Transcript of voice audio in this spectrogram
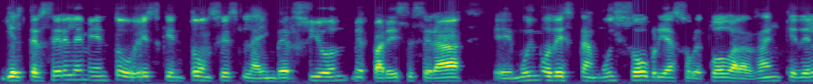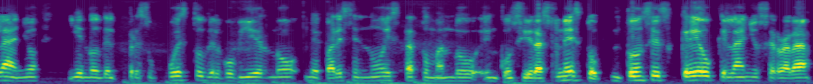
Y el tercer elemento es que entonces la inversión, me parece, será eh, muy modesta, muy sobria, sobre todo al arranque del año, y en donde el presupuesto del gobierno, me parece, no está tomando en consideración esto. Entonces, creo que el año cerrará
